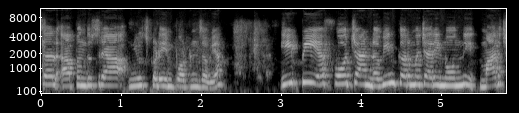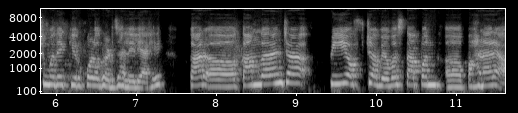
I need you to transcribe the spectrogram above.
चल आपण दुसऱ्या न्यूजकडे इम्पॉर्टंट जाऊया. ईपीएफओच्या नवीन कर्मचारी नोंदणीत मार्च मध्ये किरकोळ घट झालेली आहे. कार कामगारांच्या कामगारांच्या पीएफच्या व्यवस्थापन पाहणाऱ्या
